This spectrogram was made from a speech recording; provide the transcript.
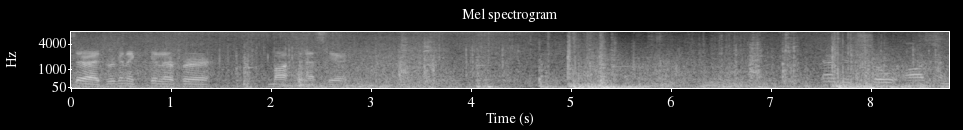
It's all right. We're gonna kill her for mocking us here. That is so awesome.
